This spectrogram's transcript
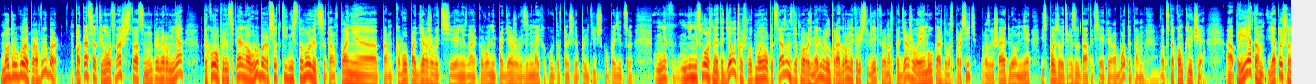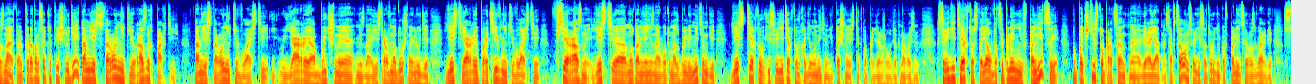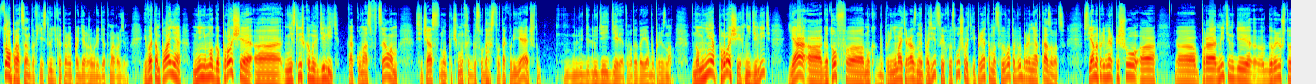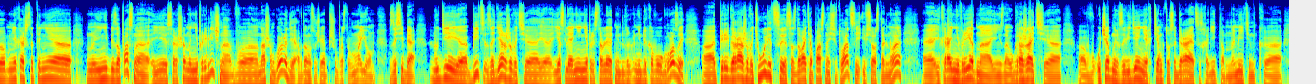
Но другое про выбор, пока все-таки, ну вот в нашей ситуации, ну, например, у меня такого принципиального выбора все-таки не становится там в плане там кого поддерживать, я не знаю, кого не поддерживать, занимать какую-то в том числе политическую позицию. Мне, мне несложно это делать, потому что вот мой опыт связан с Дед Морозом. Я говорил про огромное количество людей, которые нас поддерживало. Я не могу каждого спросить, разрешает ли он мне использовать результаты всей этой работы там вот в таком ключе. А, при этом я точно знаю, когда там сотни тысяч людей, там есть сторонники разных партий там есть сторонники власти, ярые, обычные, не знаю, есть равнодушные люди, есть ярые противники власти, все разные. Есть, э, ну там, я не знаю, вот у нас были митинги, есть те, кто, и среди тех, кто выходил на митинги, точно есть те, кто поддерживал Дед Морозим. Среди тех, кто стоял в оцеплении в полиции, ну почти стопроцентная вероятность, а в целом среди сотрудников полиции и Росгвардии сто процентов есть люди, которые поддерживали Дед Морозим. И в этом плане мне немного проще э, не слишком их делить, как у нас в целом сейчас, ну почему-то государство так влияет, что люди, людей делят. Вот это я бы признал. Но мне проще их не делить. Я а, готов, а, ну, как бы принимать разные позиции, их выслушивать и при этом от своего-то выбора не отказываться. То есть я, например, пишу Э, про митинги э, говорю, что мне кажется, это не, ну, и не безопасно, и совершенно неприлично в нашем городе, а в данном случае я пишу просто в моем, за себя, людей э, бить, задерживать, если они не представляют ни для, ни для кого угрозы, перегораживать улицы, создавать опасные ситуации и все остальное. И крайне вредно, я не знаю, угрожать в учебных заведениях тем, кто собирается сходить там на митинг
